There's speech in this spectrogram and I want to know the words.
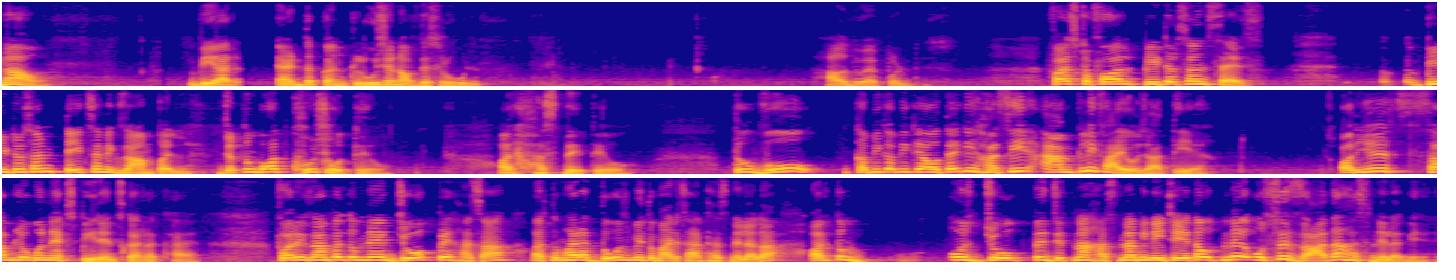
Now we are at the conclusion of this rule how do I put this first of all Peterson says Peterson takes an example जब तुम बहुत खुश होते हो और हंस देते हो तो वो कभी कभी क्या होता है कि हँसी एम्पलीफाई हो जाती है। और ये सब लोगों ने एक्सपीरियंस कर रखा है। फॉर एग्ज़ाम्पल तुमने एक जोक पे हंसा और तुम्हारा दोस्त भी तुम्हारे साथ हंसने लगा और तुम उस जोक पे जितना हंसना भी नहीं चाहिए था, उतने उससे ज़्यादा हंसने लगे।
